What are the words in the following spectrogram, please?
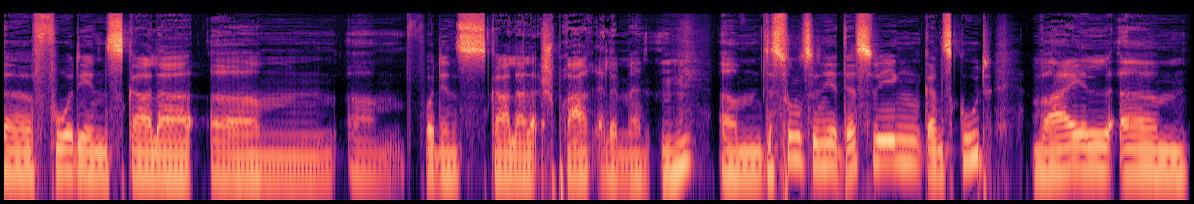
äh, vor den Scala, ähm, ähm, vor den Scala-Sprachelementen. Ähm, das funktioniert deswegen ganz gut, weil ähm,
